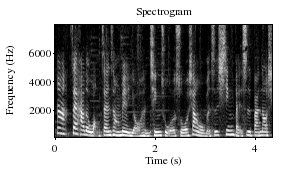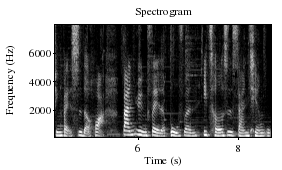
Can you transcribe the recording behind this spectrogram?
那在他的网站上面有很清楚的说，像我们是新北市搬到新北市的话，搬运费的部分一车是三千五。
